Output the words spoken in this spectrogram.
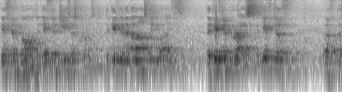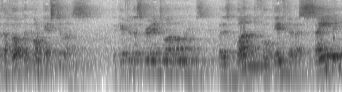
The gift of God, the gift of Jesus Christ, the gift of everlasting life, the gift of grace, the gift of, of, of the hope that God gives to us, the gift of the Spirit into our lives but this wonderful gift of a saving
